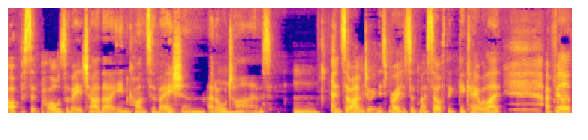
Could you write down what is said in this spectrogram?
opposite poles of each other in conservation at all times Mm. and so I'm doing this process of myself thinking, okay, well, I, I feel like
